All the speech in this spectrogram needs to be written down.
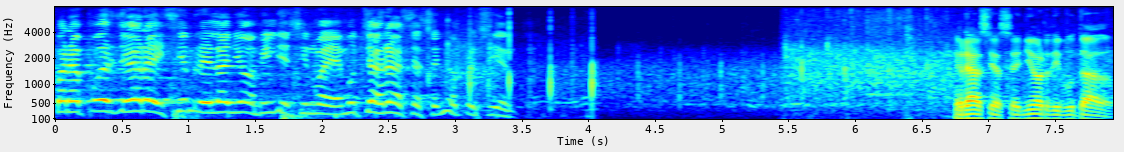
para poder llegar a diciembre del año 2019. Muchas gracias, señor presidente. Gracias, señor diputado.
